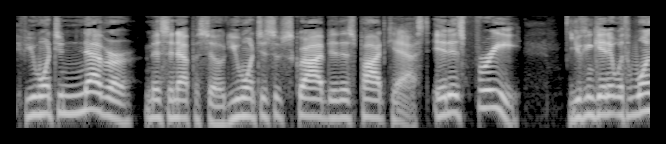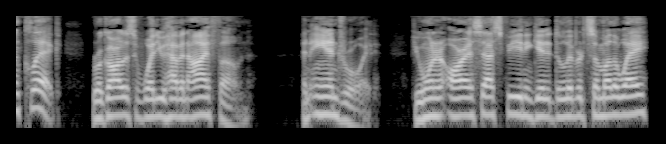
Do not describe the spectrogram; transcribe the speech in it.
If you want to never miss an episode, you want to subscribe to this podcast. It is free. You can get it with one click, regardless of whether you have an iPhone, an Android. If you want an RSS feed and get it delivered some other way,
